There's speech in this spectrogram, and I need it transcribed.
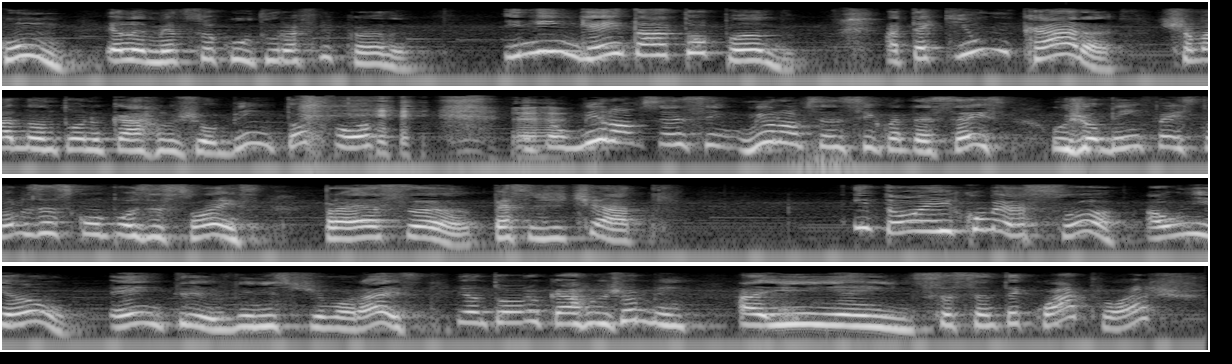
com elementos da cultura africana. E ninguém tava topando. Até que um cara chamado Antônio Carlos Jobim topou. Então, em 1956, o Jobim fez todas as composições para essa peça de teatro. Então aí começou a união entre Vinícius de Moraes e Antônio Carlos Jobim. Aí em 64, eu acho,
